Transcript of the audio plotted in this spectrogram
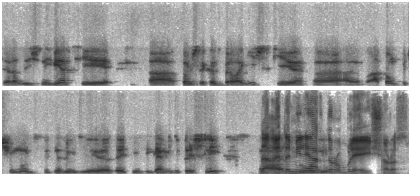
различные версии, в том числе конспирологические, а, о том, почему действительно люди за этими деньгами не пришли. Да, это миллиарды рублей, еще раз.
